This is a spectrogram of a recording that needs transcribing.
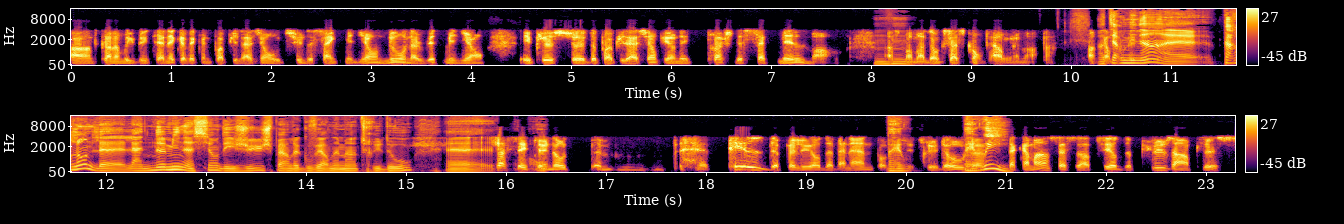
en Colombie-Britannique avec une population au-dessus de 5 millions. Nous, on a 8 millions et plus euh, de population, puis on est proche de 7 000 morts en ce Mhm. moment. Donc, ça se compare vraiment pas. En terminant, euh, parlons de la, la nomination des juges par le gouvernement Trudeau. Euh, Ça, c'est on- une autre euh, pile de pelure de banane pour Ben M. Trudeau. ben oui. Ça commence à sortir de plus en plus.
